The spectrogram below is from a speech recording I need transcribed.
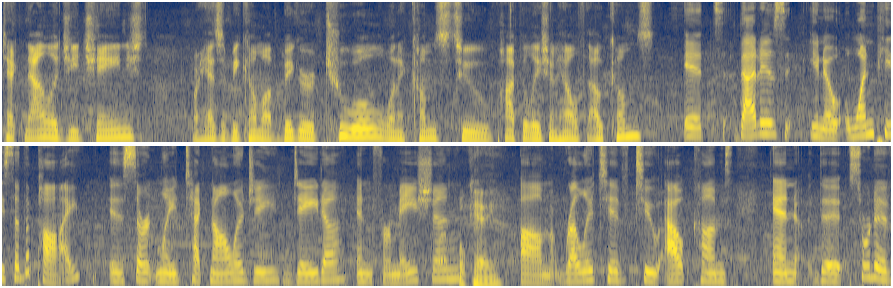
technology changed or has it become a bigger tool when it comes to population health outcomes? It that is, you know, one piece of the pie is certainly technology, data, information, Okay. um, relative to outcomes. And the sort of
